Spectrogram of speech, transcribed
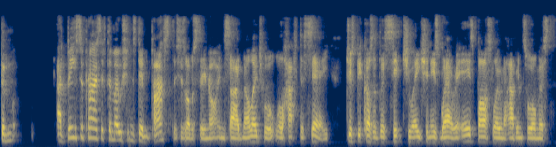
the. I'd be surprised if the motions didn't pass. This is obviously not inside knowledge. We'll, we'll have to see. Just because of the situation is where it is, Barcelona having to almost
